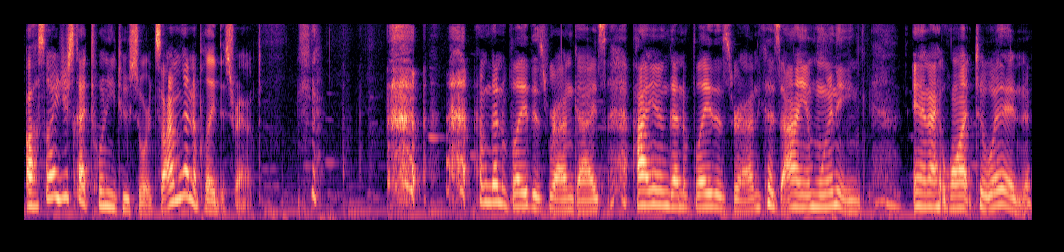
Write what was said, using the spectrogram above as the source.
Also, I just got 22 swords, so I'm gonna play this round. I'm gonna play this round, guys. I am gonna play this round because I am winning and I want to win.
